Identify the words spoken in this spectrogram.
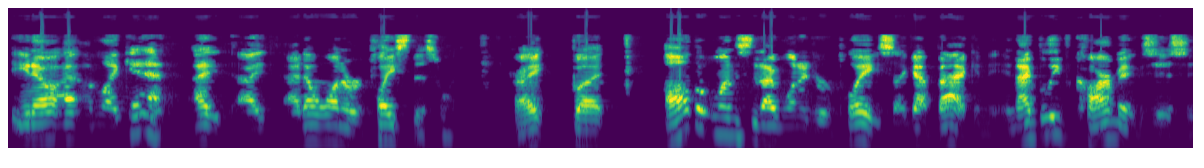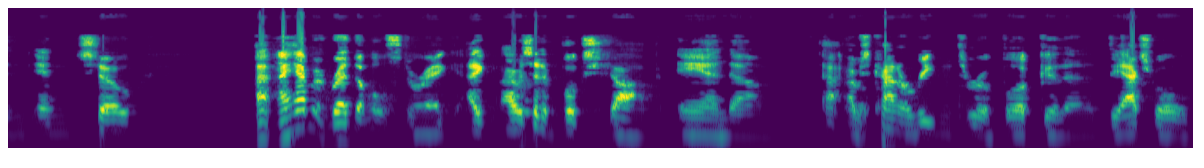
you know, I, am like, yeah, I, I, I don't want to replace this one, right? But all the ones that I wanted to replace, I got back, and, and I believe karma exists. And, and so I, I, haven't read the whole story. I, I, was at a bookshop and um, I, was kind of reading through a book, the, the actual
